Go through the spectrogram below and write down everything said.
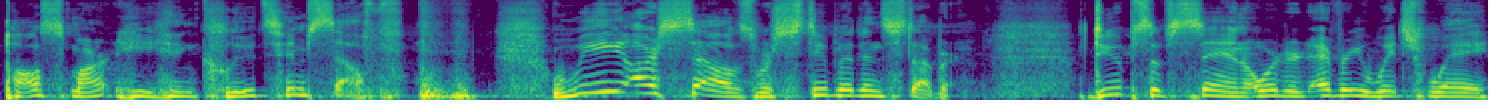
Paul Smart, he includes himself. We ourselves were stupid and stubborn dupes of sin, ordered every which way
